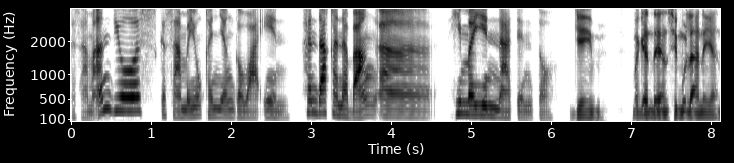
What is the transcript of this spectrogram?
Kasama ang Diyos, kasama yung kanyang gawain. Handa ka na bang ah, himayin natin to? Game. Maganda yan simula na yan.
